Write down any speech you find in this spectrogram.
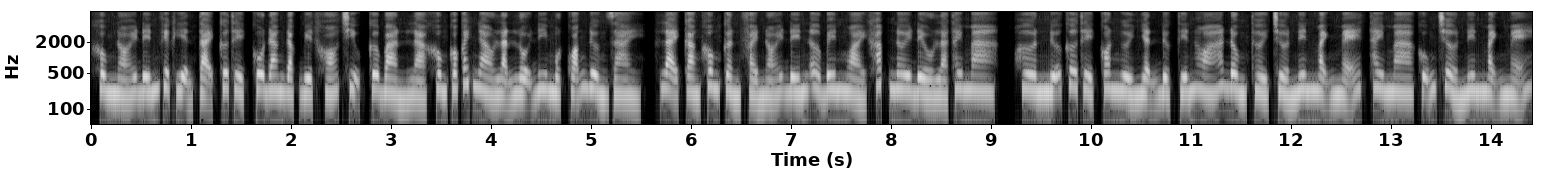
Không nói đến việc hiện tại cơ thể cô đang đặc biệt khó chịu cơ bản là không có cách nào lặn lội đi một quãng đường dài, lại càng không cần phải nói đến ở bên ngoài khắp nơi đều là thay ma, hơn nữa cơ thể con người nhận được tiến hóa đồng thời trở nên mạnh mẽ, thay ma cũng trở nên mạnh mẽ.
